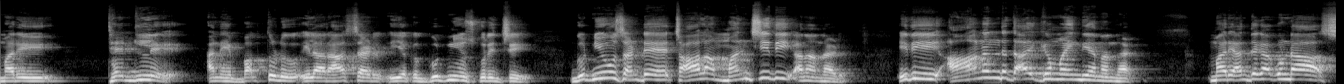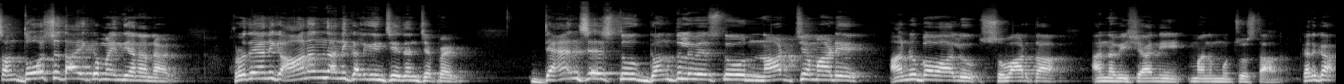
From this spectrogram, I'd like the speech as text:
మరి టెడ్లే అనే భక్తుడు ఇలా రాశాడు ఈ యొక్క గుడ్ న్యూస్ గురించి. గుడ్ న్యూస్ అంటే చాలా మంచిది అని అన్నాడు. ఇది ఆనందదాయకమైంది అని అన్నాడు. మరి అంతేకాకుండా సంతోషదాయకమైంది అని అన్నాడు. హృదయానికి ఆనందాన్ని కలిగించేది అని చెప్పాడు. డ్యాన్స్ వేస్తూ గంతులు వేస్తూ నాట్యమాడే అనుభవాలు సువార్త అన్న విషయాన్ని మనము చూస్తాం కనుక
